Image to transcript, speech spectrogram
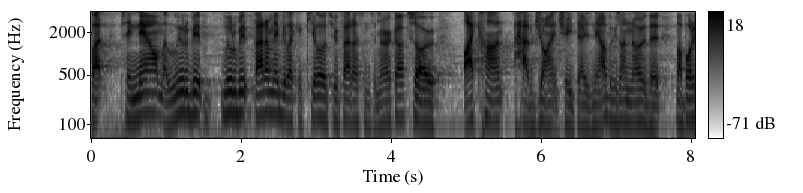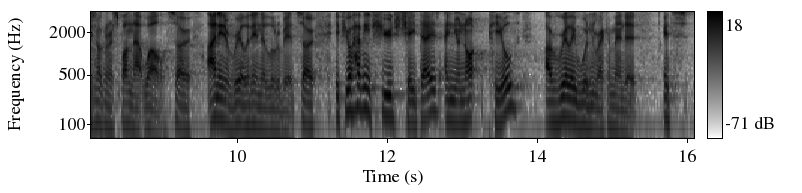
But say now I'm a little bit, little bit fatter, maybe like a kilo or two fatter since America. So I can't have giant cheat days now because I know that my body's not gonna respond that well. So I need to reel it in a little bit. So if you're having huge cheat days and you're not peeled, I really wouldn't recommend it. It's,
